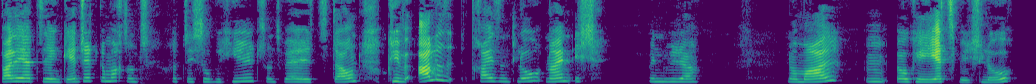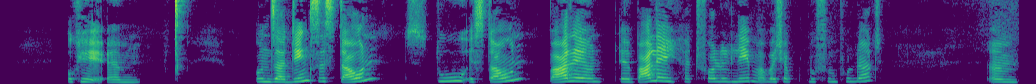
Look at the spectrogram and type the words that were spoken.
Balle hat sein Gadget gemacht und hat sich so geheilt, sonst wäre er jetzt down. Okay, wir alle drei sind low. Nein, ich bin wieder normal. Ähm, okay, jetzt bin ich low. Okay, ähm, unser Dings ist down. Stu ist down. Barley und äh, Barley hat volle Leben, aber ich habe nur 500. Ähm,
